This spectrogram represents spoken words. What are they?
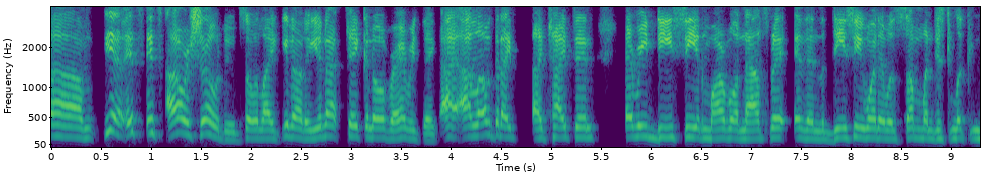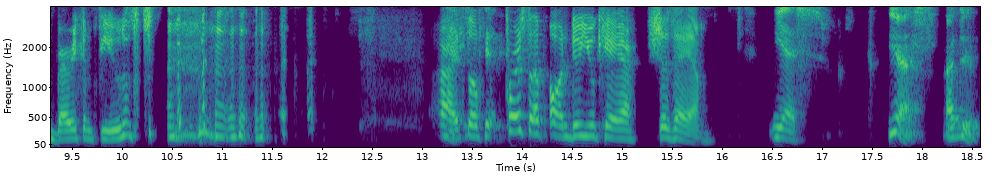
Um yeah it's it's our show dude so like you know you're not taking over everything i i love that i i typed in every dc and marvel announcement and then the dc one it was someone just looking very confused all right so first up on do you care shazam yes, Yes, I do.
